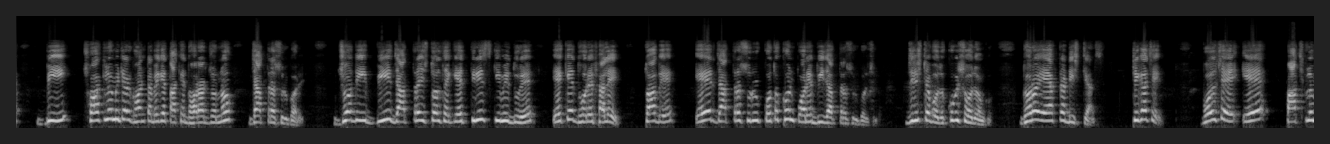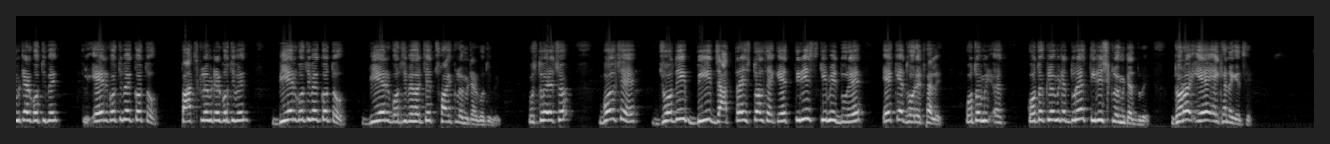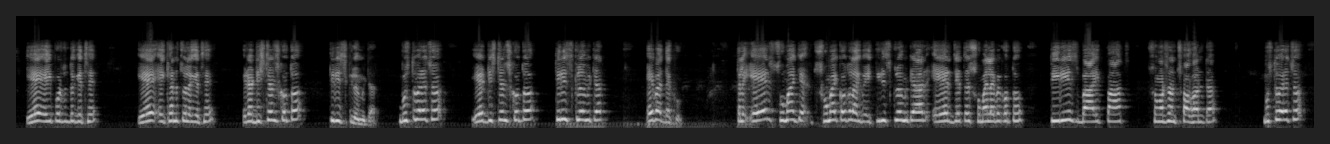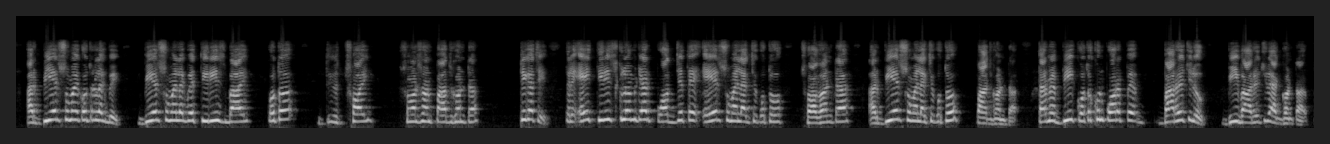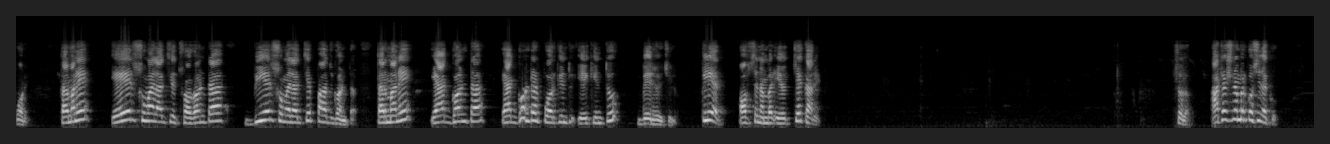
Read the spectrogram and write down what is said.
বি ছ কিলোমিটার ঘণ্টা বেগে তাকে ধরার জন্য যাত্রা শুরু করে। যদি বি যাত্রাস্থল থেকে তিরিশ কিমি দূরে একে ধরে ফেলে, তবে এর যাত্রা শুরুর কতক্ষণ পরে বি যাত্রা শুরু করেছিল? জিনিসটা বোঝো, খুবই সহজ অঙ্ক। ধরো এ একটা ডিস্টেন্স ঠিক আছে? বলছে এ পাঁচ কিলোমিটার গতিবেগ। এর গতিবেগ কত? পাঁচ কিলোমিটার গতিবেগ। বি এর গতিবেগ কত? বি এর গতিবেগ হচ্ছে ছয় কিলোমিটার গতিবেগ। বুঝতে পেরেছ? বলছে যদি বি যাত্রাস্থল থেকে তিরিশ কিমি দূরে একে ধরে ফেলে, কত কত কিলোমিটার দূরে? তিরিশ কিলোমিটার দূরে। ধরো এ এখানে গেছে। এ এই পর্যন্ত গেছে। এ এখানে চলে গেছে। এটা ডিস্টেন্স কত? তিরিশ কিলোমিটার। বুঝতে পেরেছ? এর ডিস্টেন্স কত? তিরিশ কিলোমিটার। এবার দেখো, তাহলে এর সময় সময় কত লাগবে? এই তিরিশ কিলোমিটার এর যেতে সময় লাগবে কত? তিরিশ বাই পাঁচ সমান সমান ছ ঘণ্টা। বুঝতে পেরেছ? আর বি এর সময় কত লাগবে? বি এর সময় লাগবে তিরিশ বাই কত? ছয় সমান সমান পাঁচ ঘণ্টা। ঠিক আছে? তাহলে এই তিরিশ কিলোমিটার পথ যেতে এর সময় লাগছে কত? ছ ঘণ্টা। আর বি এর সময় লাগছে কত? পাঁচ ঘণ্টা। তার মানে বি কতক্ষণ পর বার হয়েছিল বি বার হয়েছিল এক ঘণ্টা পরে। তার মানে এর সময় লাগছে ছ ঘণ্টা বি এর সময় লাগছে পাঁচ ঘণ্টা। তার মানে এক ঘণ্টা, এক ঘণ্টার পর কিন্তু এ কিন্তু বের হয়েছিল। ক্লিয়ার অপশন নাম্বার এ হচ্ছে কারেক্ট চলো, আঠাশ নম্বর কোশ্চেন দেখো।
